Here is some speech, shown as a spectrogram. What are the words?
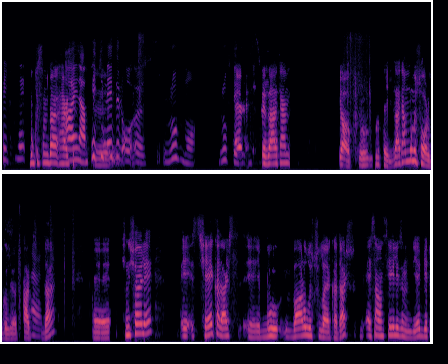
Peki ne? Bu kısımda herkes Aynen. Peki e, nedir o öz? Ruh mu? Ruh dediğimiz işte şey. zaten yok ruh, ruh değil. Zaten bunu sorguluyor tartışmada. Ee, şimdi şöyle e, şeye kadar e, bu varoluşçuluğa kadar esansiyelizm diye bir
